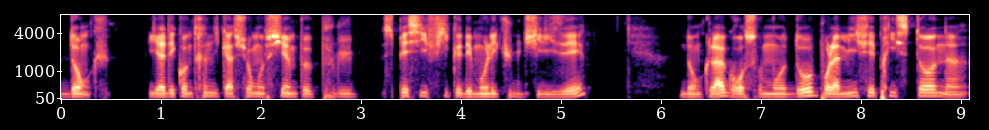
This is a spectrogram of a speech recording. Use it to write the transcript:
Donc, il y a des contre-indications aussi un peu plus spécifiques des molécules utilisées. Donc là, grosso modo, pour la mifepristone,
